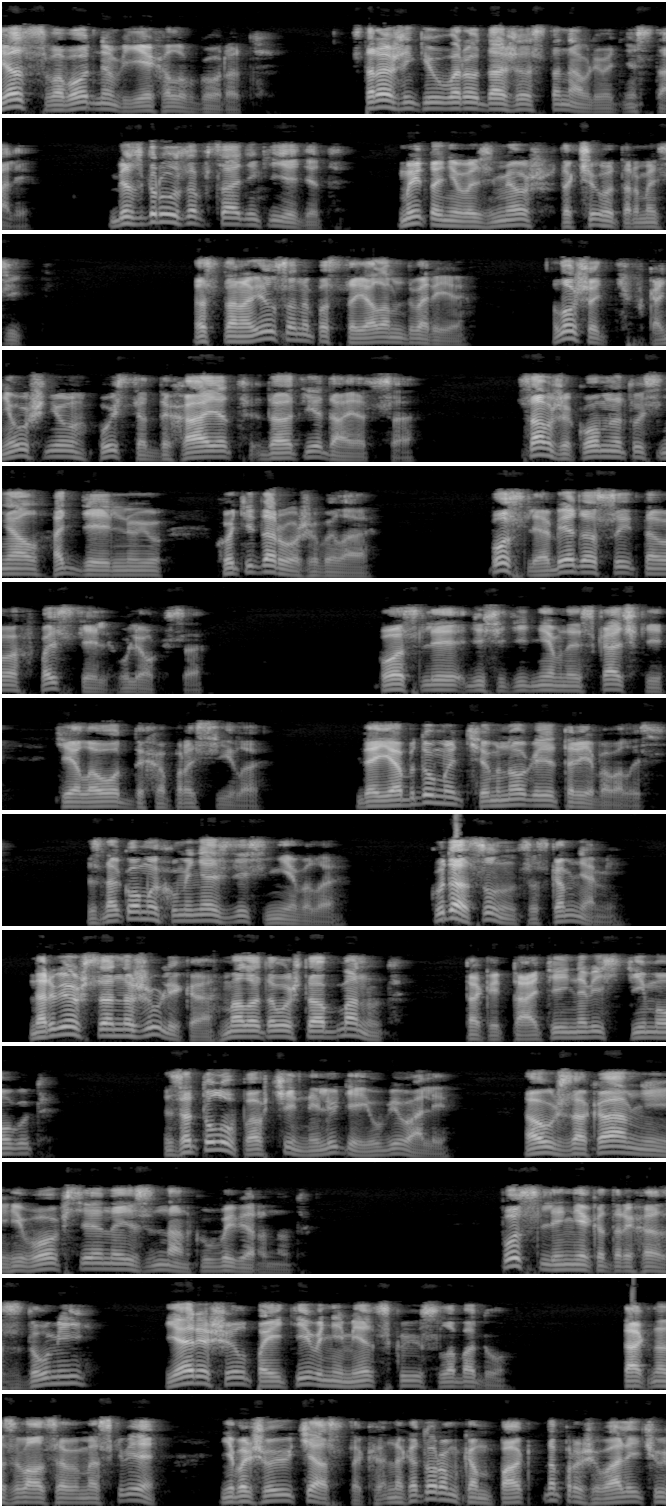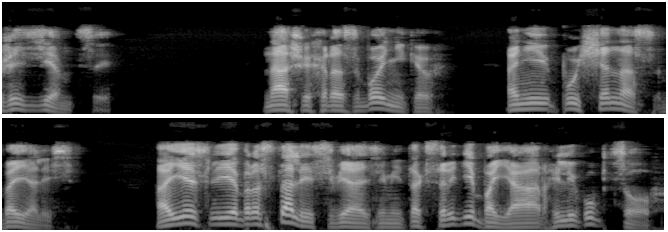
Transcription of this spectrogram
Я свободно въехал в город. Стражники у ворот даже останавливать не стали. Без груза всадник едет. Мы-то не возьмешь, так чего тормозить? Остановился на постоялом дворе. Лошадь в конюшню, пусть отдыхает, да отъедается. Сам же комнату снял, отдельную, хоть и дороже была. После обеда сытного в постель улегся. После десятидневной скачки тело отдыха просило. Да и обдумать многое требовалось. Знакомых у меня здесь не было. Куда сунуться с камнями? Нарвешься на жулика, мало того, что обманут, так и татей навести могут. За тулуп овчинные людей убивали, а уж за камни и вовсе наизнанку вывернут. После некоторых раздумий я решил пойти в немецкую слободу. Так назывался в Москве небольшой участок, на котором компактно проживали чужеземцы. Наших разбойников они пуще нас боялись. А если и обрастали связями, так среди бояр или купцов,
